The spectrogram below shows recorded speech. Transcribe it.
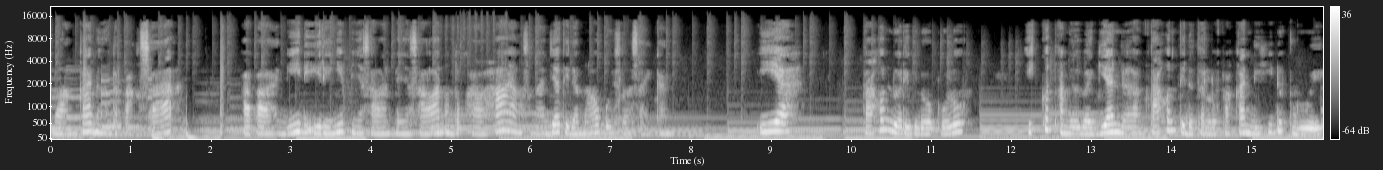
melangkah dengan terpaksa, apalagi diiringi penyesalan-penyesalan untuk hal-hal yang sengaja tidak mau gue selesaikan. Iya, tahun 2020 ikut ambil bagian dalam tahun tidak terlupakan di hidup gue.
